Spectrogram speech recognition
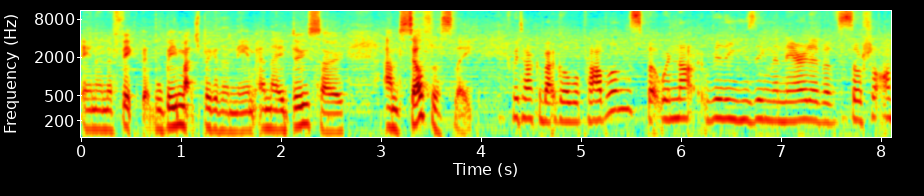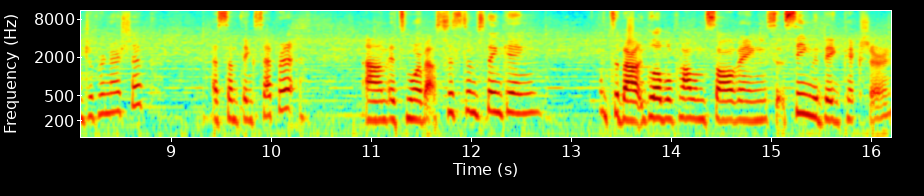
and an effect that will be much bigger than them and they do so um, selflessly. We talk about global problems but we're not really using the narrative of social entrepreneurship as something separate. Um, it's more about systems thinking, it's about global problem solving, seeing the big picture.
